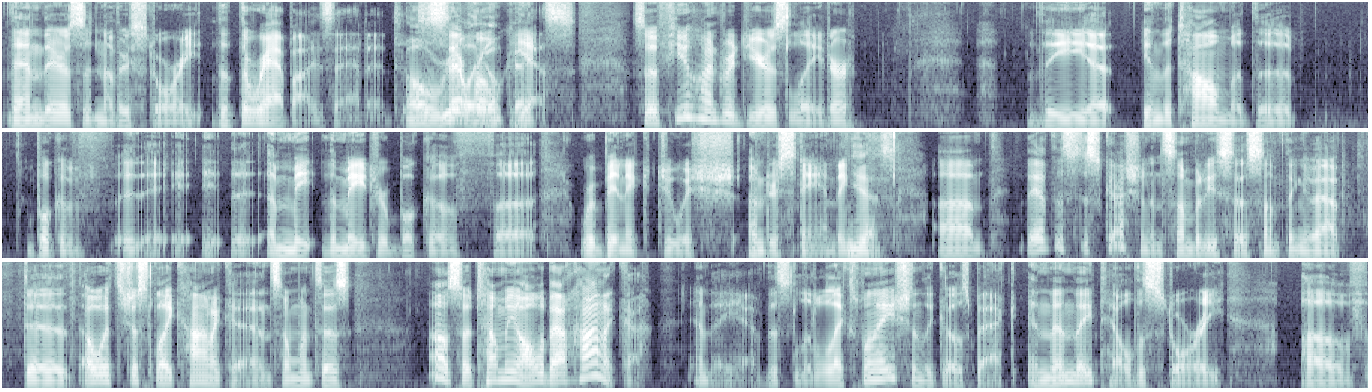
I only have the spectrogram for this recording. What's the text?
then there's another story that the rabbis added. Oh, really? Several- Okay. Yes. So a few hundred years later, the uh, in the Talmud, the book of uh, uh, a ma- the major book of uh, rabbinic Jewish understanding. Yes. Um, they have this discussion, and somebody says something about, uh, oh, it's just like Hanukkah, and someone says, oh, so tell me all about Hanukkah, and they have this little explanation that goes back, and then they tell the story of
